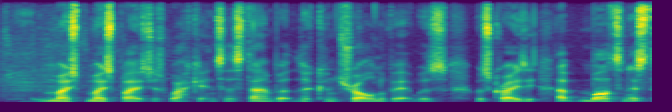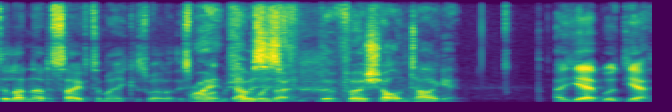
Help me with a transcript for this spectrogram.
Most most players just whack it into the stand, but the control of it was was crazy. Uh, Martinez still hadn't had a save to make as well at this Right, point. we that should was point his, out. the first shot on target. Uh, yeah, but yeah,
